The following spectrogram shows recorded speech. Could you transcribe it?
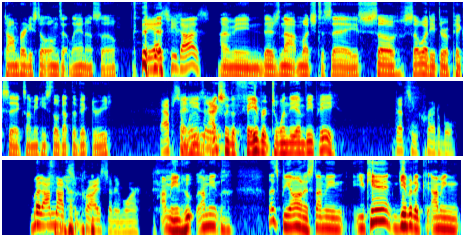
Tom Brady still owns Atlanta, so yes, he does. I mean, there's not much to say. So, so what? He threw a pick six. I mean, he still got the victory, Absolutely. and he's actually the favorite to win the MVP. That's incredible. But I'm not surprised anymore. I mean, who? I mean, let's be honest. I mean, you can't give it a. I mean,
